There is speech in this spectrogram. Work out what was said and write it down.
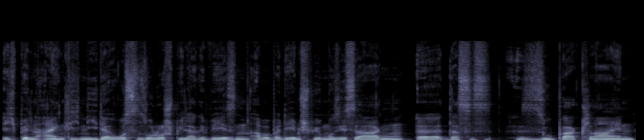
Ich bin eigentlich nie der große Solospieler gewesen, aber bei dem Spiel muss ich sagen, äh, das ist super klein.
